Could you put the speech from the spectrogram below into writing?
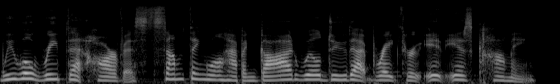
we will reap that harvest. Something will happen. God will do that breakthrough. It is coming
